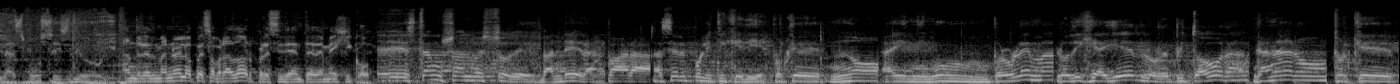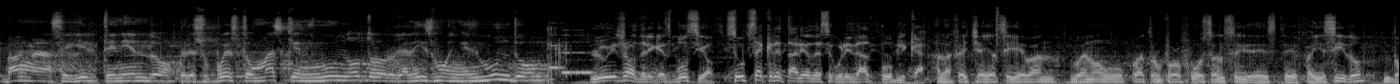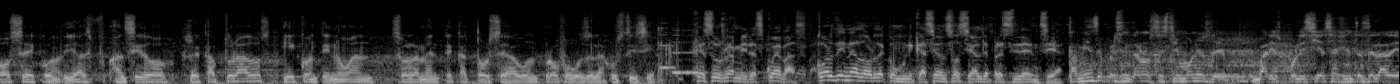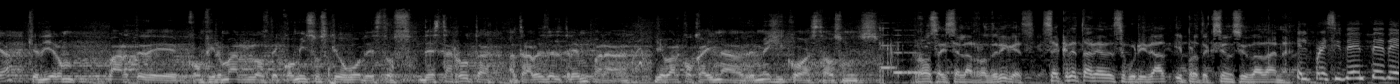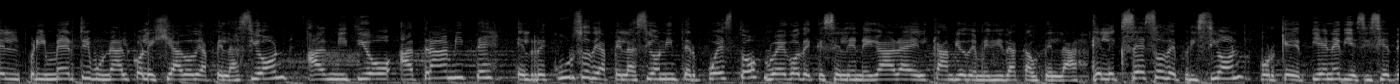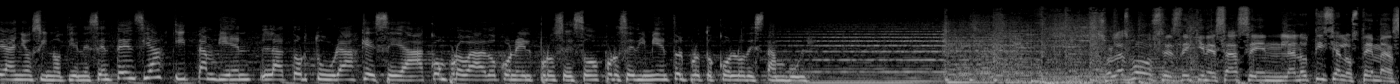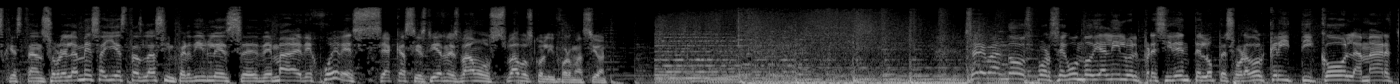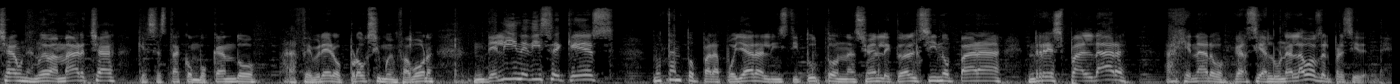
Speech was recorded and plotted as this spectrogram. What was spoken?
Las voces de hoy. Andrés Manuel López Obrador, presidente de México. Eh, están usando esto de bandera para hacer politiquería, porque no hay ningún problema. Lo dije ayer, lo repito ahora. Ganaron porque van a seguir teniendo presupuesto más que ningún otro organismo en el mundo. Luis Rodríguez Bucio, subsecretario de Seguridad Pública. A la fecha ya se llevan, bueno, cuatro prófugos han este, fallecido, 12 ya han sido recapturados y continúan solamente 14 aún prófugos de la justicia. Jesús Ramírez Cuevas, coordinador de comunicación social de presidencia. También se presentaron los testimonios de varios policías y agentes de la DEA que dieron parte de confirmar los decomisos que hubo de, estos, de esta ruta a través del tren para llevar cocaína de México a Estados Unidos. Rosa Isela Rodríguez, secretaria de Seguridad y Protección Ciudadana. El presidente del primer tribunal colegiado de apelación admitió a trámite el recurso de apelación interpuesto luego de que se le negara el cambio de medida cautelar. El exceso de prisión, porque tiene 17 años y no tiene sentencia, y también la tortura que se ha comprobado con el proceso, procedimiento, el protocolo de Estambul. Son las voces de quienes hacen la noticia, los temas que están sobre la mesa y estas las imperdibles eh, de, de jueves. Ya casi es viernes, vamos, vamos con la información. Se dos por segundo día al hilo. El presidente López Obrador criticó la marcha, una nueva marcha que se está convocando para febrero próximo en favor del INE. Dice que es no tanto para apoyar al Instituto Nacional Electoral, sino para respaldar a Genaro García Luna, la voz del presidente.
